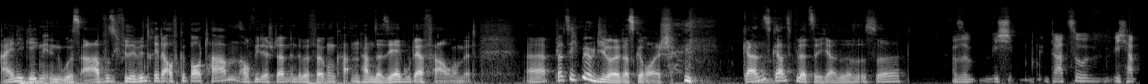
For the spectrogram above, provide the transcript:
einige Gegenden in den USA, wo sich viele Windräder aufgebaut haben, auch Widerstand in der Bevölkerung hatten, haben da sehr gute Erfahrungen mit. Äh, plötzlich mögen die Leute das Geräusch. ganz, mhm. ganz plötzlich. Also das ist. Äh also ich dazu, ich habe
